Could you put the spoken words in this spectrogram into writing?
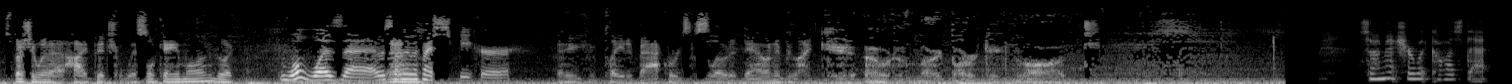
Especially when that high pitched whistle came on. Be like, What was that? It was something with my speaker. I think if you played it backwards and slowed it down, it'd be like, "Get out of my parking lot." So I'm not sure what caused that,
